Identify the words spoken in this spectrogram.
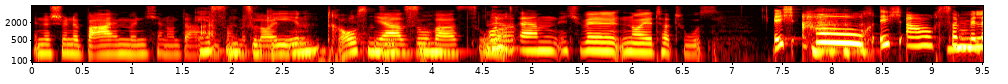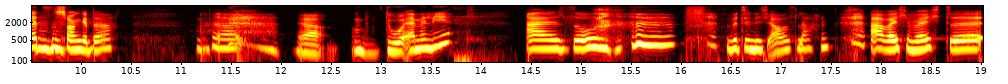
in eine schöne Bar in München und da einfach Essen mit zu Leuten. gehen, draußen Ja, sitzen. sowas. So. Und ähm, ich will neue Tattoos. Ich auch, ich auch. Das habe ich mir letztens schon gedacht. Ja. Und du, Emily? Also, bitte nicht auslachen. Aber ich möchte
